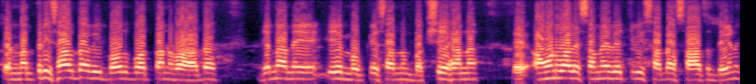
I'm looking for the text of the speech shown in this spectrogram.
ਤੇ ਮੰਤਰੀ ਸਾਹਿਬ ਦਾ ਵੀ ਬਹੁਤ ਬਹੁਤ ਧੰਨਵਾਦ। ਜਿਨ੍ਹਾਂ ਨੇ ਇਹ ਮੌਕੇ ਸਾਨੂੰ ਬਖਸ਼ੇ ਹਨ ਤੇ ਆਉਣ ਵਾਲੇ ਸਮੇਂ ਵਿੱਚ ਵੀ ਸਾਡਾ ਸਾਥ ਦੇਣ।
